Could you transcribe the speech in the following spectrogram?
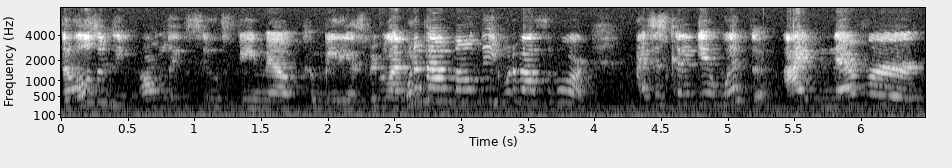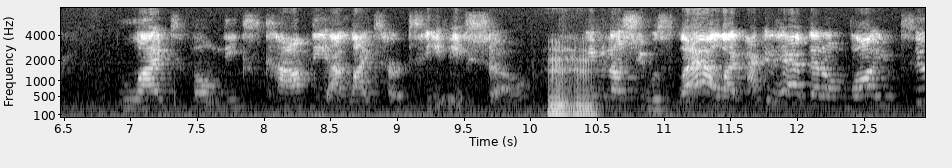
Those are the only two female comedians. People are like, what about Mo'Nique? What about some more? I just couldn't get with them. I never liked Mo'Nique's comedy. I liked her TV show. Mhm. Even though she was loud, like I could have that on volume two,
